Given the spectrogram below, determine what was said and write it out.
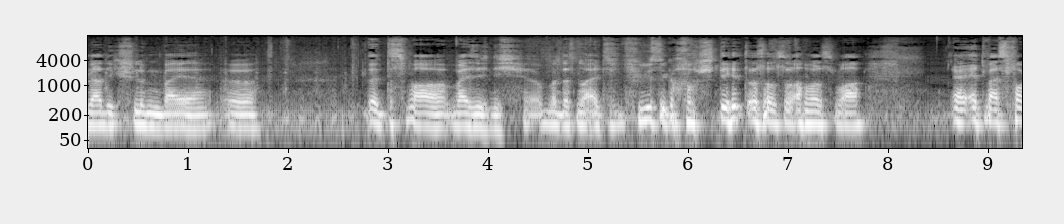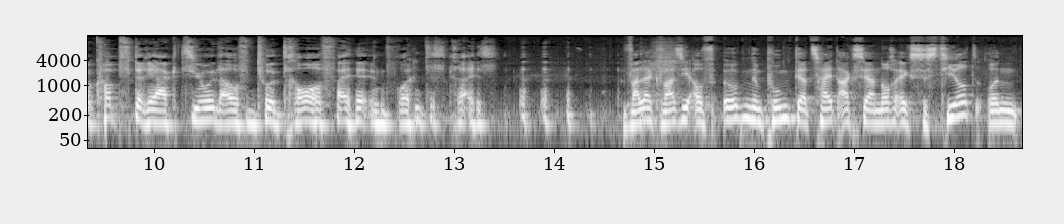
werd ich schlimm, weil äh, das war, weiß ich nicht, ob man das nur als Physiker versteht oder so, aber es war äh, etwas verkopfte Reaktion auf den Tod Trauerfall im Freundeskreis. Weil er quasi auf irgendeinem Punkt der Zeitachse ja noch existiert und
